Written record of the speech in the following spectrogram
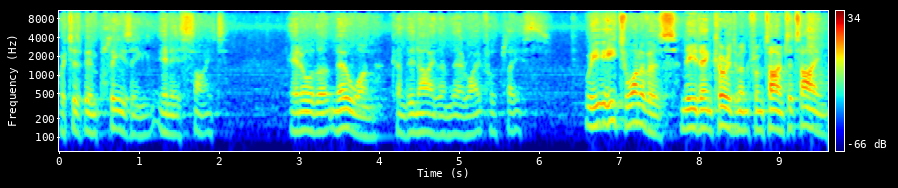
which has been pleasing in his sight, in order that no one can deny them their rightful place. We, each one of us, need encouragement from time to time.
